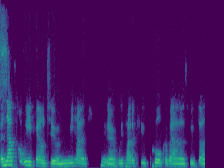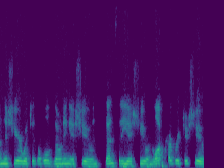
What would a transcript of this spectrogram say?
And that's what we found too. I mean, we had you know, we've had a few pool cabanas we've done this year, which is a whole zoning issue and density issue and lot coverage issue.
